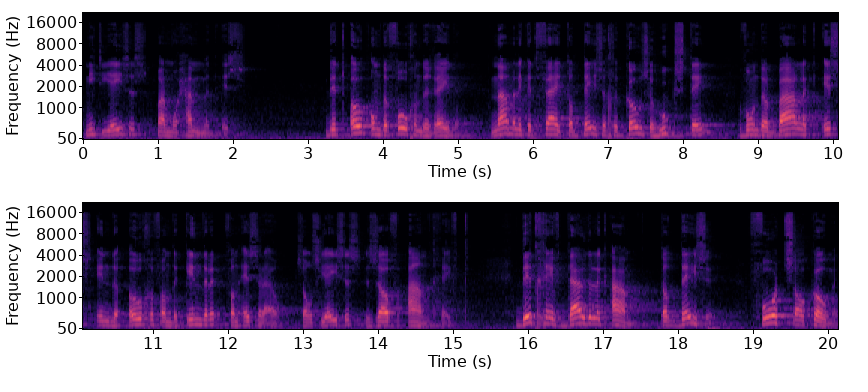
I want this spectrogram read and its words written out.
niet Jezus, maar Mohammed is. Dit ook om de volgende reden, namelijk het feit dat deze gekozen hoeksteen wonderbaarlijk is in de ogen van de kinderen van Israël, zoals Jezus zelf aangeeft. Dit geeft duidelijk aan dat deze voort zal komen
